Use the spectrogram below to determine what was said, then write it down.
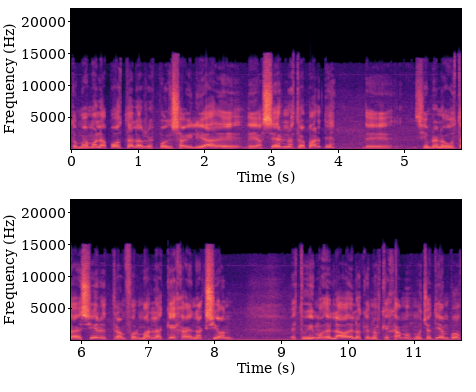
tomamos la posta, la responsabilidad de, hacer nuestra parte, de, siempre nos gusta decir transformar la queja en acción. Estuvimos del lado de los que nos quejamos mucho tiempo,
